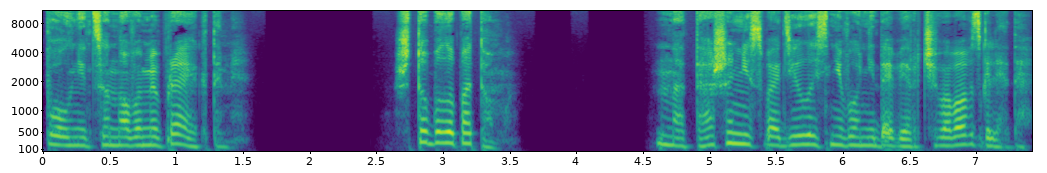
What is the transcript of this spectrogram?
полнится новыми проектами». Что было потом? Наташа не сводила с него недоверчивого взгляда.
